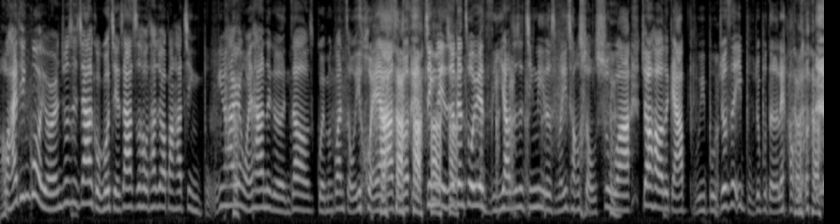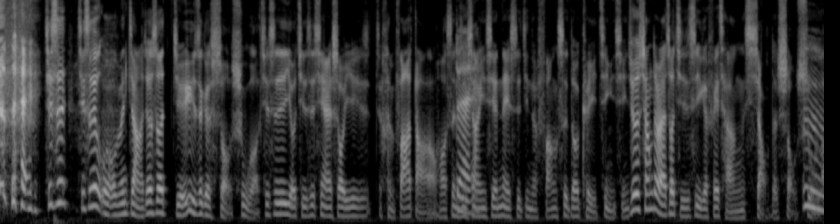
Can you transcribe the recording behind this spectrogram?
我还听过有人就是家狗狗结扎之后，他就要帮他进补，因为他认为他那个你知道鬼门关走一回啊，什么经历就跟坐月子一样，就是经历了什么一场手术啊，就要好好的给他补一补，就这一补就不得了了。对，其实其实我我们讲就是说绝育这个手术哦，其实尤其是现在兽医很发达哦，甚至像一些内视镜的方式都可以进行，就是。相对来说，其实是一个非常小的手术了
